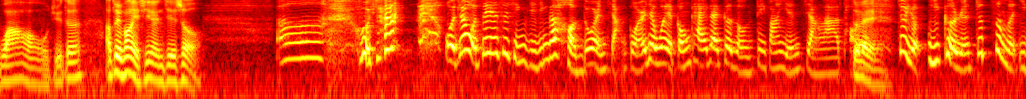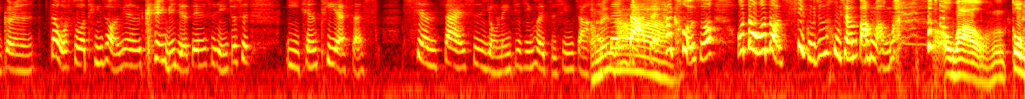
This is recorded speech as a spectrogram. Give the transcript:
哇哦，我觉得啊，对方也欣然接受。呃，我觉得。我觉得我这件事情已经跟很多人讲过，而且我也公开在各种地方演讲啦、讨论。就有一个人，就这么一个人，在我所有听众里面可以理解这件事情，就是以前 TSS。现在是永龄基金会执行长 Amanda Amanda，对他跟我说，我懂我懂，戏骨就是互相帮忙嘛，哦哇哦，共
